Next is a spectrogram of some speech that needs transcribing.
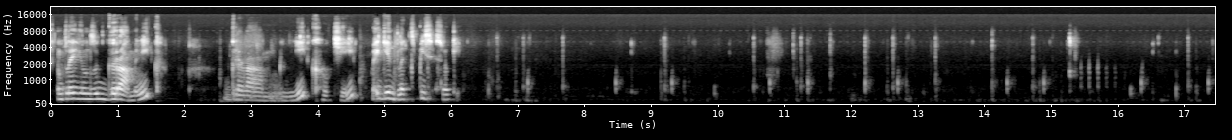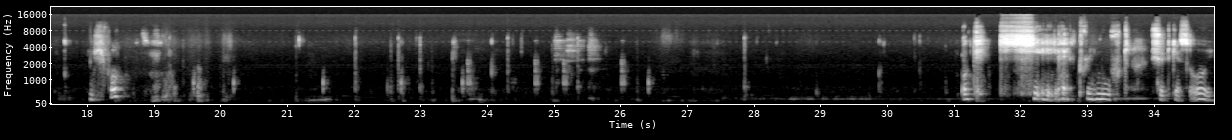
I'm playing the Gramnik. Gramnik, okay. Again, black pieces, okay. G4. Okay, I removed shot castle.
